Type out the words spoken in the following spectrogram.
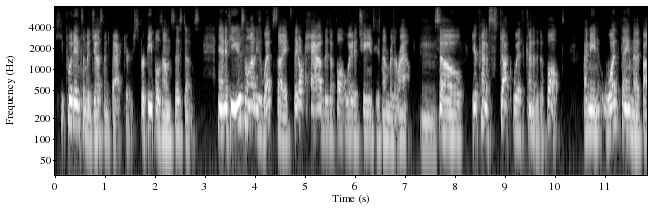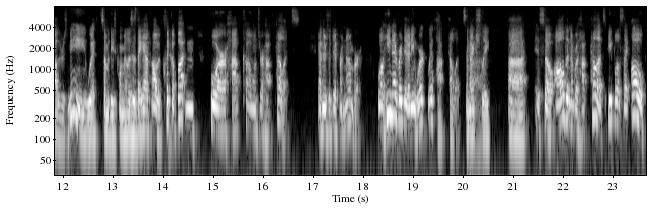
he put in some adjustment factors for people's own systems. And if you use a lot of these websites, they don't have the default way to change these numbers around. Mm. So you're kind of stuck with kind of the default. I mean, one thing that bothers me with some of these formulas is they have oh click a button for hop cones or hop pellets, and there's a different number. Well, he never did any work with hop pellets, and actually uh, so all the number of hop pellets, people say, oh,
